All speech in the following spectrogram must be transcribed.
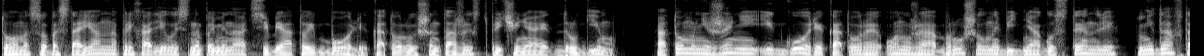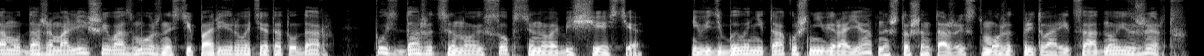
Томасу постоянно приходилось напоминать себе о той боли, которую шантажист причиняет другим, о том унижении и горе, которое он уже обрушил на беднягу Стэнли, не дав тому даже малейшей возможности парировать этот удар, пусть даже ценой собственного бесчестия. И ведь было не так уж невероятно, что шантажист может притвориться одной из жертв.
